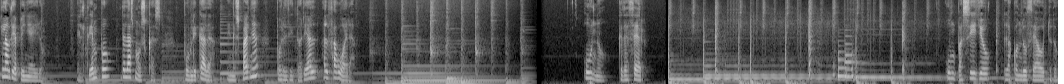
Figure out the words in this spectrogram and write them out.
Claudia Piñeiro, El tiempo de las moscas, publicada en España por Editorial Alfaguara. 1. Crecer. Un pasillo la conduce a otro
